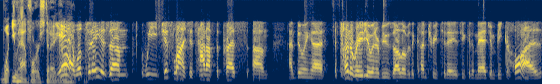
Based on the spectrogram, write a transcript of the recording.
what you have for us today. Yeah, well, today is um, we just launched. It's hot off the press. Um, I'm doing a, a ton of radio interviews all over the country today, as you could imagine, because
